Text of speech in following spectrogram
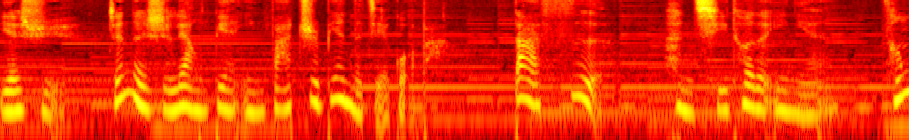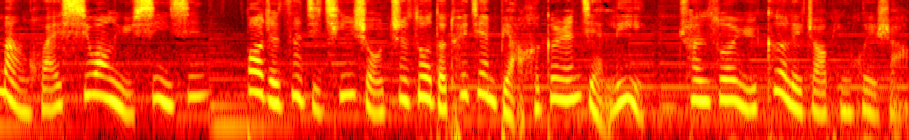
也许真的是量变引发质变的结果吧。大四，很奇特的一年，曾满怀希望与信心，抱着自己亲手制作的推荐表和个人简历，穿梭于各类招聘会上，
